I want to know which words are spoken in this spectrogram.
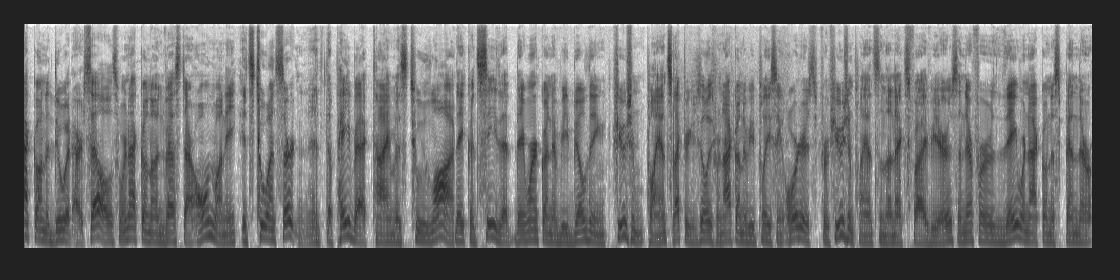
not going to do it ourselves. We're not going to invest our own money. It's too uncertain. It, the payback time is too long. They could see that they weren't going to be building fusion plants. Electric utilities were not going to be placing orders for fusion plants in the next five years, and therefore they were not going to spend their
